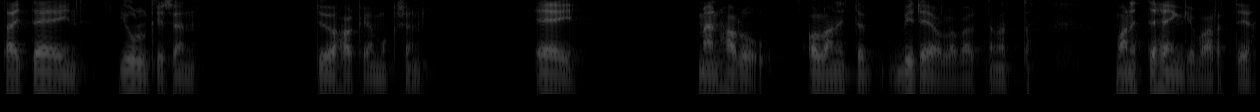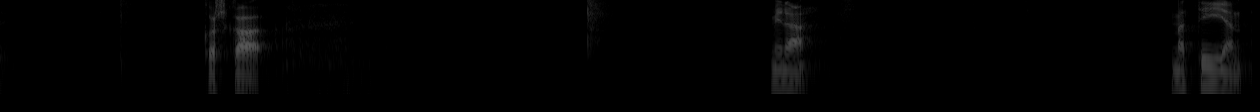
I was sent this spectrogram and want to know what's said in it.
tai tein julkisen työhakemuksen. Ei, mä en halua olla niiden videolla välttämättä, vaan niiden henkivartija. Koska minä, mä tiedän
